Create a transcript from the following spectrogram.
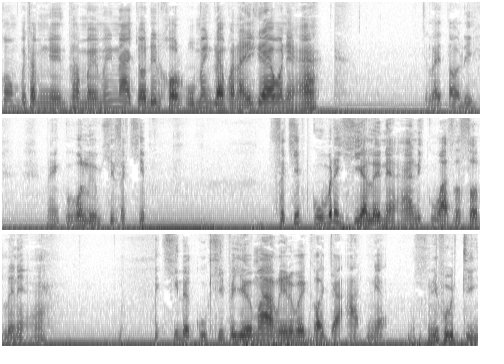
ต้องไปทำไงทำไมแม่งหน้าจอเด่นขอร์ดกูแม่งดำขนาดนี้แล้ววะเนี่ยฮะอะไรต่อดี แม่งกูก็ลืมคิดสคริปต์สคริปต์กูไม่ได้เขียนเลยเนี่ยอันนี้กูอัดสดๆเลยเนี่ยอะคิดอะกูคิดไปเยอะมากเลยนะเว้ยก่อนจะอัดเนี่ยนี่พูดจริง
